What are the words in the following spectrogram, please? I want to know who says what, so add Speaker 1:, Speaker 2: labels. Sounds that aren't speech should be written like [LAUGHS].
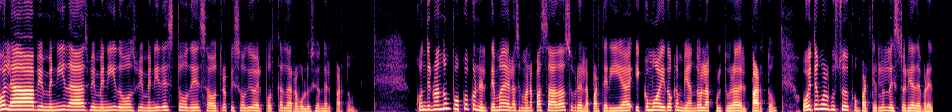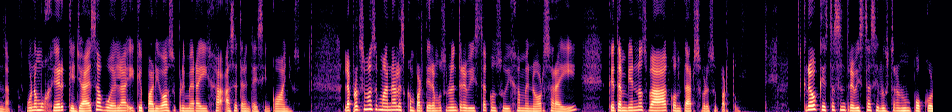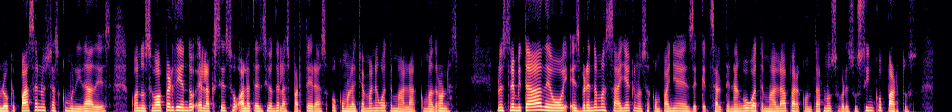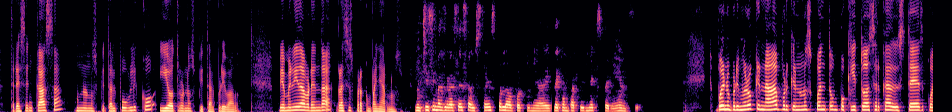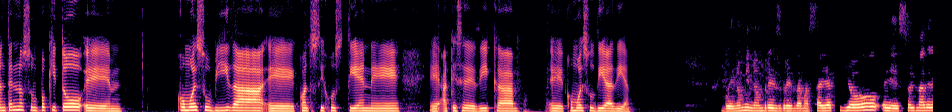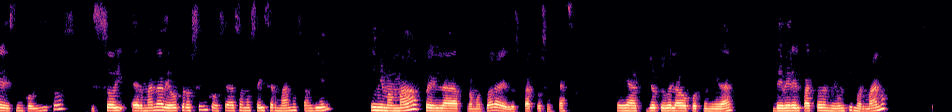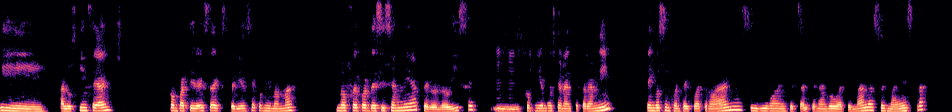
Speaker 1: Hola, bienvenidas, bienvenidos, bienvenidos todos a otro episodio del podcast La Revolución del Parto. Continuando un poco con el tema de la semana pasada sobre la partería y cómo ha ido cambiando la cultura del parto, hoy tengo el gusto de compartirles la historia de Brenda, una mujer que ya es abuela y que parió a su primera hija hace 35 años. La próxima semana les compartiremos una entrevista con su hija menor, Saraí, que también nos va a contar sobre su parto. Creo que estas entrevistas ilustran un poco lo que pasa en nuestras comunidades cuando se va perdiendo el acceso a la atención de las parteras o como las llaman en Guatemala, comadronas. Nuestra invitada de hoy es Brenda Masaya, que nos acompaña desde Quetzaltenango, Guatemala, para contarnos sobre sus cinco partos, tres en casa, uno en hospital público y otro en hospital privado. Bienvenida, Brenda, gracias por acompañarnos.
Speaker 2: Muchísimas gracias a ustedes por la oportunidad de compartir mi experiencia.
Speaker 1: Bueno, primero que nada, ¿por qué no nos cuenta un poquito acerca de usted? Cuéntenos un poquito eh, cómo es su vida, eh, cuántos hijos tiene, eh, a qué se dedica, cómo es su día a día.
Speaker 2: Bueno, mi nombre es Brenda Masaya. Yo soy madre de cinco hijos, soy hermana de otros cinco, o sea, somos seis hermanos también. Y mi mamá fue la promotora de los partos en casa. Ella, yo tuve la oportunidad de ver el parto de mi último hermano y a los 15 años compartir esa experiencia con mi mamá. No fue por decisión mía, pero lo hice y fue muy emocionante para mí. Tengo 54 años y vivo en Quetzaltenango, Guatemala, soy maestra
